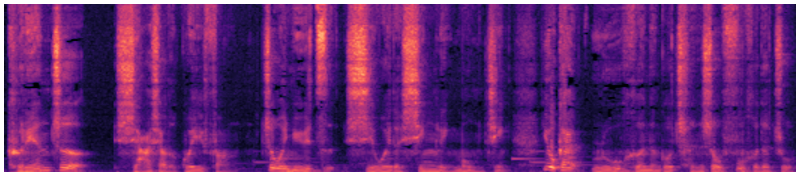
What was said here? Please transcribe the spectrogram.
可怜这狭小的闺房，这位女子细微的心灵梦境，又该如何能够承受、负荷得住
